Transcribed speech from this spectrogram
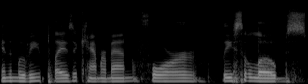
in the movie plays a cameraman for Lisa Loeb's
